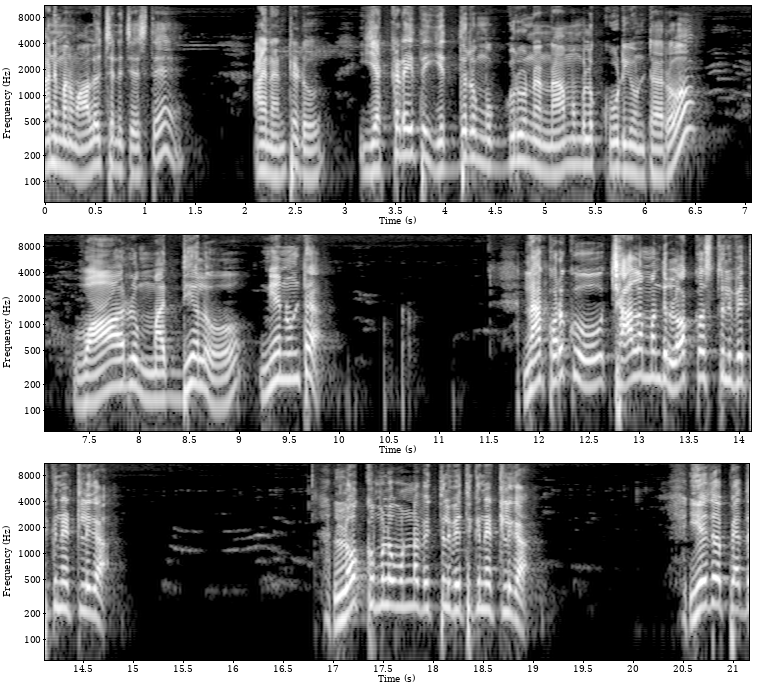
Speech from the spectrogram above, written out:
అని మనం ఆలోచన చేస్తే ఆయన అంటాడు ఎక్కడైతే ఇద్దరు ముగ్గురు నా నామంలో కూడి ఉంటారో వారు మధ్యలో నేనుంటా. నా కొరకు చాలామంది లోకస్తులు వెతికినట్లుగా లోకములో ఉన్న వ్యక్తులు వెతికినట్లుగా ఏదో పెద్ద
